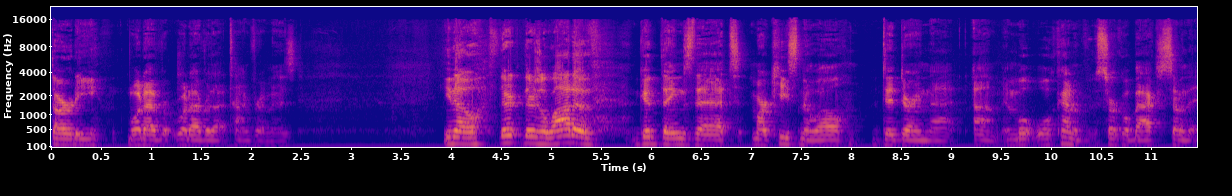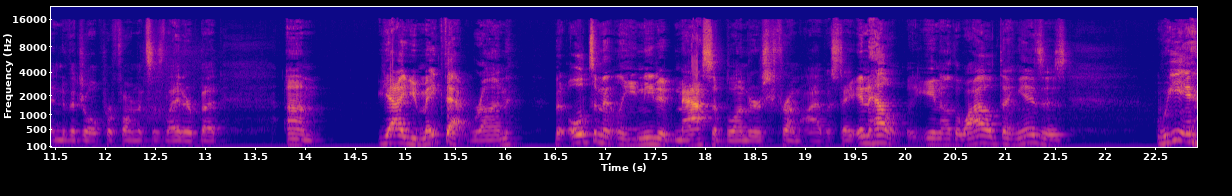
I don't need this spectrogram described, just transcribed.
30 whatever whatever that time frame is you know there, there's a lot of good things that Markquis Nowell did during that, um, and we'll, we'll kind of circle back to some of the individual performances later. But um, yeah, you make that run, but ultimately you needed massive blunders from Iowa State. And hell, you know the wild thing is, is we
